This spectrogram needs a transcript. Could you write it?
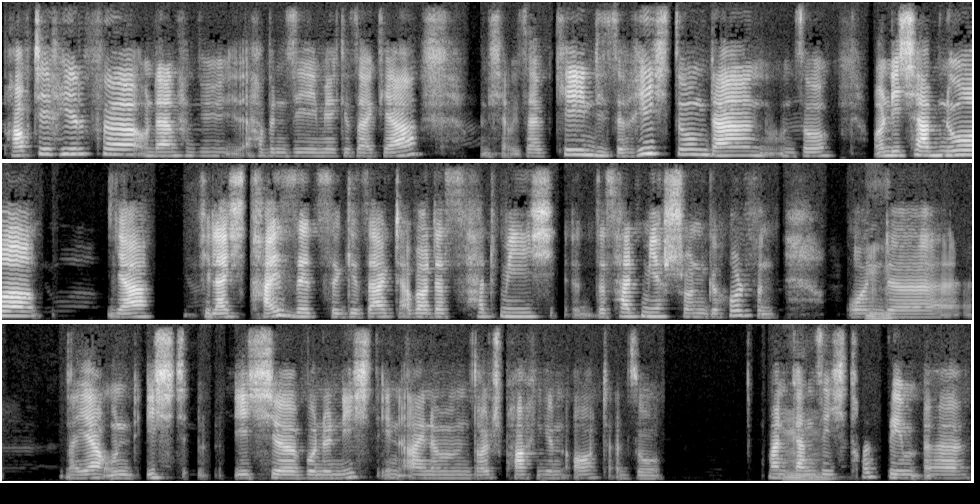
braucht ihr Hilfe? Und dann hab, ich- haben sie mir gesagt, ja. Und ich habe gesagt, okay, in diese Richtung dann und so. Und ich habe nur, ja, vielleicht drei Sätze gesagt, aber das hat mich, das hat mir schon geholfen. Und Mhm. äh, naja, und ich, ich äh, wohne nicht in einem deutschsprachigen Ort, also man kann Mhm. sich trotzdem äh,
